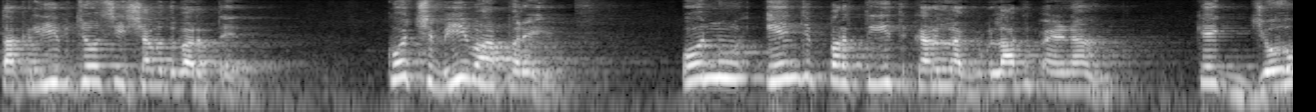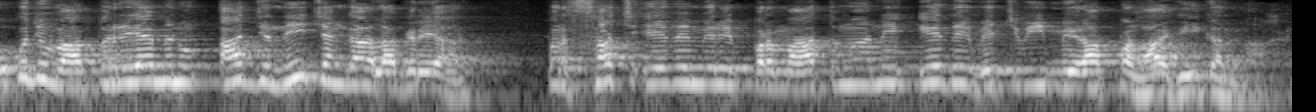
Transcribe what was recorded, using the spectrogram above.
ਤਕਲੀਫ ਜੋ ਸੀ ਸ਼ਬਦ ਵਰਤੇ ਕੁਝ ਵੀ ਵਾਪਰੇ, ਉਹਨੂੰ ਇੰਜ ਪ੍ਰਤੀਤ ਕਰਨ ਲੱਗ ਲੱਗ ਪੈਣਾ ਕਿ ਜੋ ਕੁਝ ਵਾਪਰ ਰਿਹਾ ਮੈਨੂੰ ਅੱਜ ਨਹੀਂ ਚੰਗਾ ਲੱਗ ਰਿਹਾ, ਪਰ ਸੱਚ ਇਹ ਵੇ ਮੇਰੇ ਪਰਮਾਤਮਾ ਨੇ ਇਹਦੇ ਵਿੱਚ ਵੀ ਮੇਰਾ ਭਲਾ ਹੀ ਕਰਨਾ ਹੈ।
